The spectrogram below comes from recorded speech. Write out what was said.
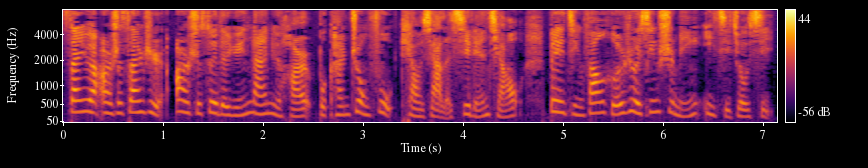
三月二十三日，二十岁的云南女孩不堪重负跳下了西濂桥，被警方和热心市民一起救起。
